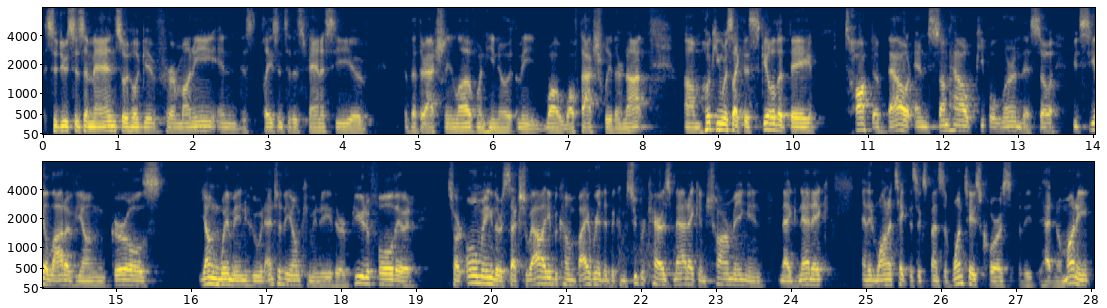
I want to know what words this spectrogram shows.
seduces a man so he'll give her money and this plays into this fantasy of that they're actually in love when he knows i mean while while factually they're not um, hooking was like this skill that they talked about and somehow people learned this. So you'd see a lot of young girls young women who would enter the Om community. They're beautiful. They would start oming, their sexuality become vibrant, they become super charismatic and charming and magnetic, and they'd want to take this expensive one taste course, but they had no money.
